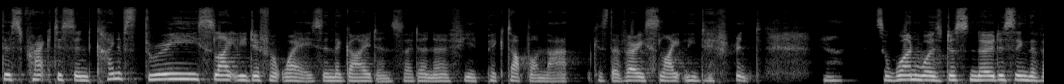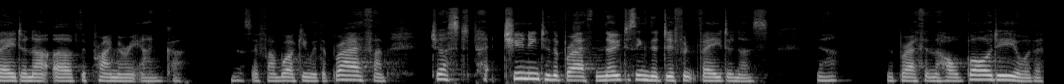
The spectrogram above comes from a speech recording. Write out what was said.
this practice in kind of three slightly different ways in the guidance. I don't know if you picked up on that because they're very slightly different. Yeah. So one was just noticing the Vedana of the primary anchor. So if I'm working with the breath, I'm just tuning to the breath, noticing the different Vedanas. Yeah. The breath in the whole body or the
